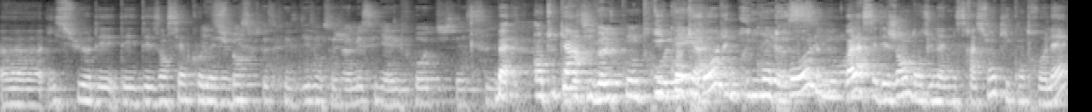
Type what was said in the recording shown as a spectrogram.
euh, issus des, des, anciennes colonies. je pense peut-être qu'ils se disent, on ne sait jamais s'il y a une fraude, tu sais. Si... Bah, en tout cas, ils veulent contrôler. Ils contrôlent, ils contrôlent. Voilà, c'est des gens dans une administration qui contrôlaient.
